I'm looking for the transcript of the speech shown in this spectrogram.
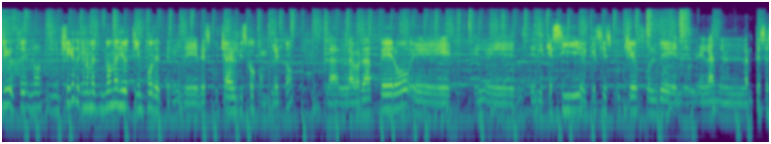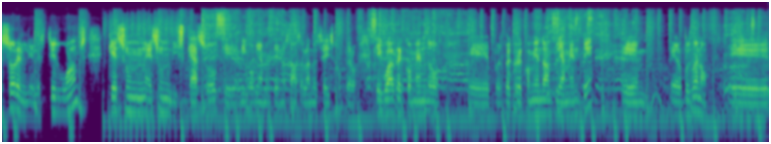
fíjate, no, fíjate que no me, no me dio tiempo de, de, escuchar el disco completo, la, la verdad, pero eh, el, el, que sí el que sí escuché fue el de el, antecesor el, Street Worms que es un es un discazo que digo obviamente no estamos hablando de ese disco pero que igual recomiendo eh, pues recomiendo ampliamente eh, pero pues bueno eh,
